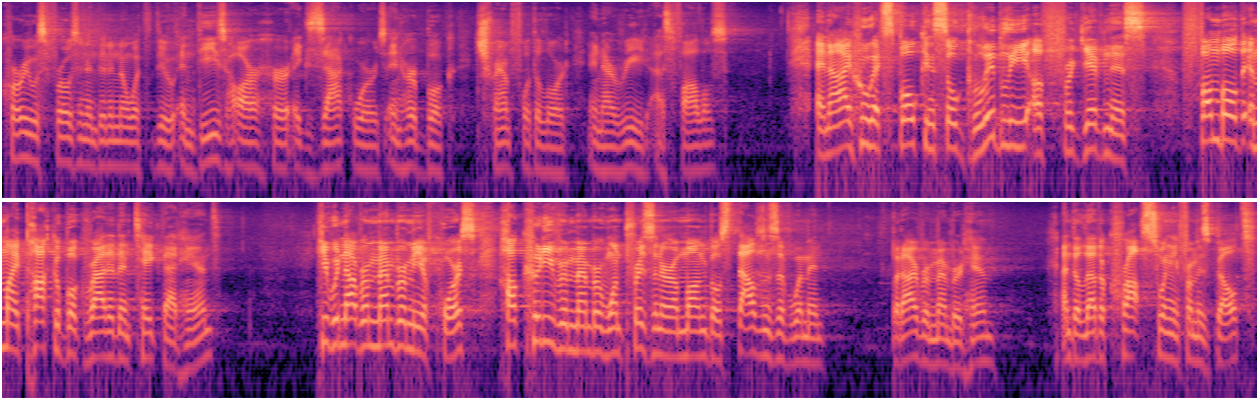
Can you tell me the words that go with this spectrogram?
Corey was frozen and didn't know what to do. And these are her exact words in her book, Tramp for the Lord. And I read as follows And I, who had spoken so glibly of forgiveness, fumbled in my pocketbook rather than take that hand. He would not remember me, of course. How could he remember one prisoner among those thousands of women? But I remembered him and the leather crop swinging from his belt.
